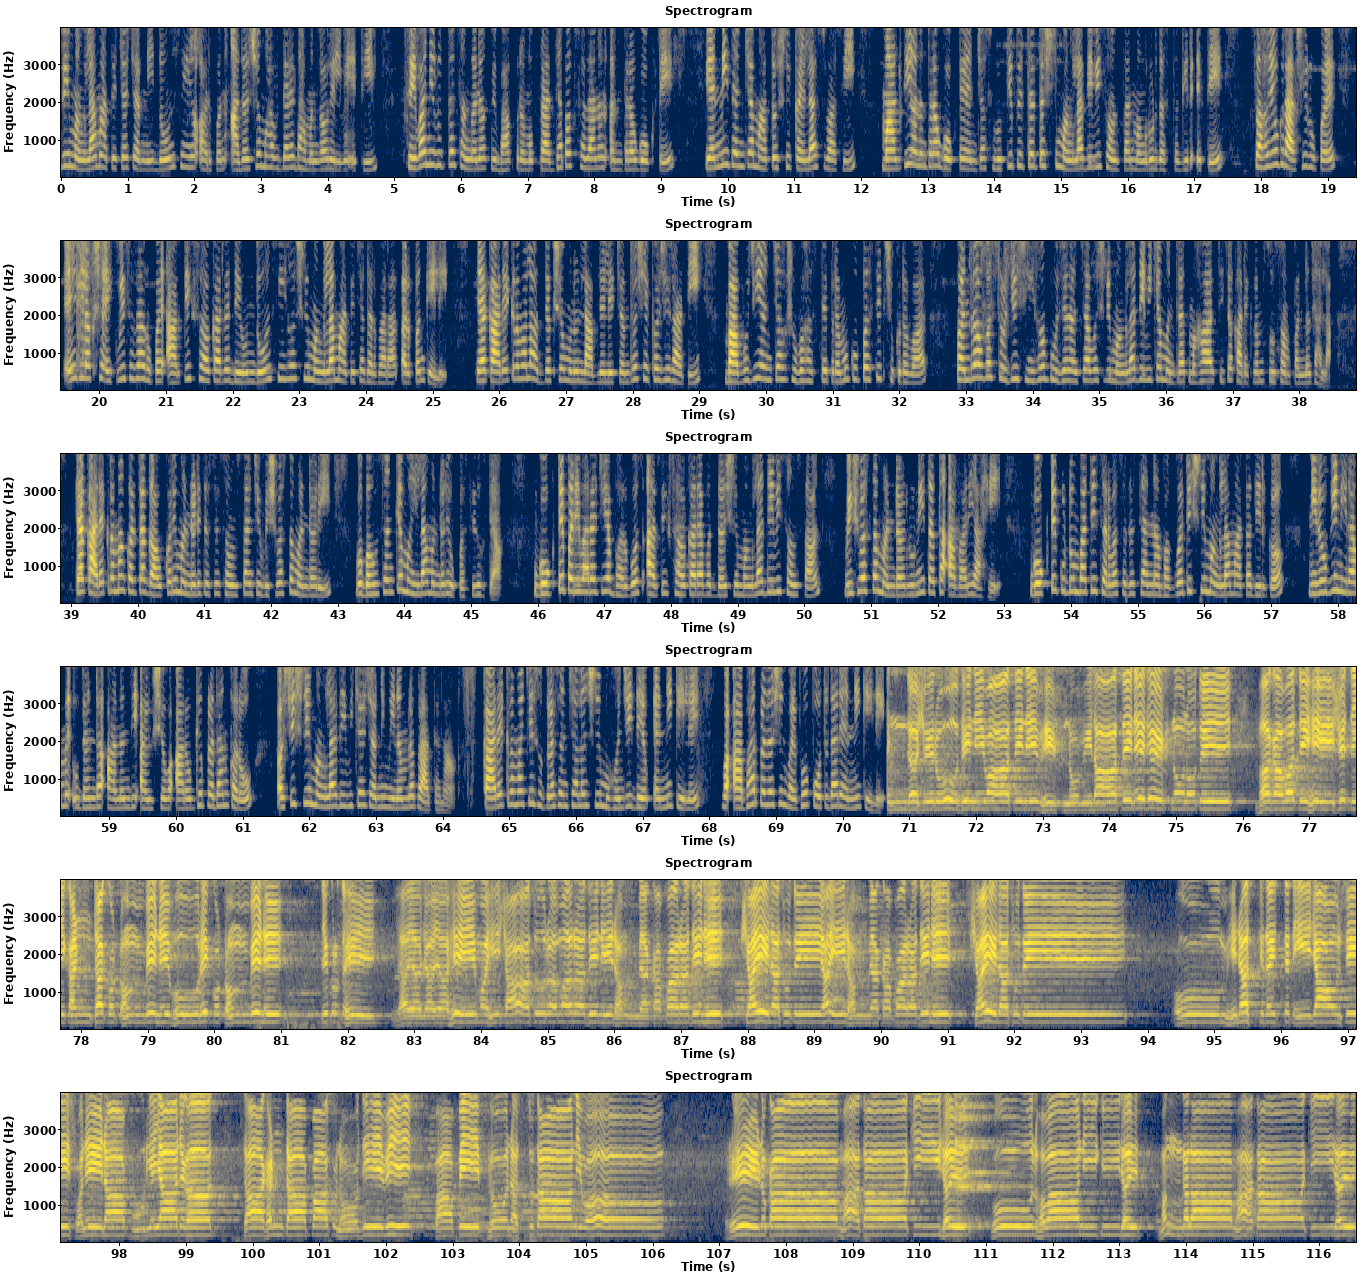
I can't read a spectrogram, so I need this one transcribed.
मंगला मातेच्या चरणी दोन सिंह अर्पण आदर्श महाविद्यालय धामणगाव रेल्वे येथील सेवानिवृत्त संगणक विभाग प्रमुख प्राध्यापक सदानंद अनंतराव गोगटे यांनी त्यांच्या मातोश्री कैलासवासी मालती अनंतराव गोगटे यांच्या स्मृतीप्रित्यर्थ श्री मंगलादेवी संस्थान मंगरूळ दस्तगीर येथे सहयोग राशी रुपये एक लक्ष एकवीस हजार रुपये आर्थिक सहकार्य देऊन दोन सिंह श्री मंगला मातेच्या दरबारात अर्पण केले. या कार्यक्रमाला अध्यक्ष म्हणून लाभलेले चंद्रशेखरजी राठी बाबूजी यांच्या शुभहस्ते प्रमुख उपस्थित शुक्रवार पंधरा ऑगस्ट रोजी सिंह पूजनाच्या व श्री मंगलादेवीच्या मंदिरात महाआरतीचा कार्यक्रम सुसंपन्न झाला. त्या कार्यक्रमाकरता गावकरी मंडळी तसेच संस्थांची विश्वस्त मंडळी व बहुसंख्य महिला मंडळी उपस्थित होत्या. गोगटे परिवाराच्या या भरघोस आर्थिक सहकार्याबद्दल श्री मंगलादेवी संस्थान विश्वस्त मंडळ ऋणी तथा आभारी आहे. गोगटे कुटुंबातील सर्व सदस्यांना भगवती श्री मंगला माता दीर्घ निरोगी निरामय उदंड आनंदी आयुष्य व आरोग्य प्रदान करो अशी श्री मंगलादेवीच्या चरणी विनम्र प्रार्थना. कार्यक्रमाचे सूत्रसंचालन श्री मोहनजी देव यांनी केले व आभार प्रदर्शन वैभव पोतदार यांनी केले. इन्दशिरोधिनिवासिनि विष्णुविलासिनि जिष्णुनुते कंठ कुटुंबिनी भूरी कुटुंबिनी विकृत हे। जय जय हे महिषासुरमर्दिनि रम्यकपरदिनि शैलसुते है रम्यकपरदिनि शैलसुते। ॐ हिनस्ति दैत्यतेजांसि स्वनेना पूर्यया जगत्। सा घण्टा पातु नो देवी पापेभ्यो न सुतानिव रेणुका माता की जय बोल भवानी की जय मंगला माता की जय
